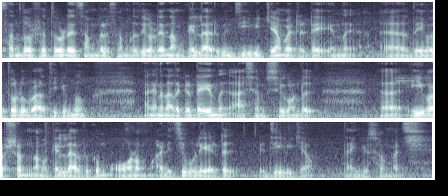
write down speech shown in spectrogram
സന്തോഷത്തോടെ സമ്പൽ സമൃദ്ധിയോടെ നമുക്കെല്ലാവർക്കും ജീവിക്കാൻ പറ്റട്ടെ എന്ന് ദൈവത്തോട് പ്രാർത്ഥിക്കുന്നു. അങ്ങനെ നടക്കട്ടെ എന്ന് ആശംസിച്ചുകൊണ്ട് ഈ വർഷം നമുക്കെല്ലാവർക്കും ഓണം അടിച്ചുപൊളിയായിട്ട് ജീവിക്കാം. Thank so much.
